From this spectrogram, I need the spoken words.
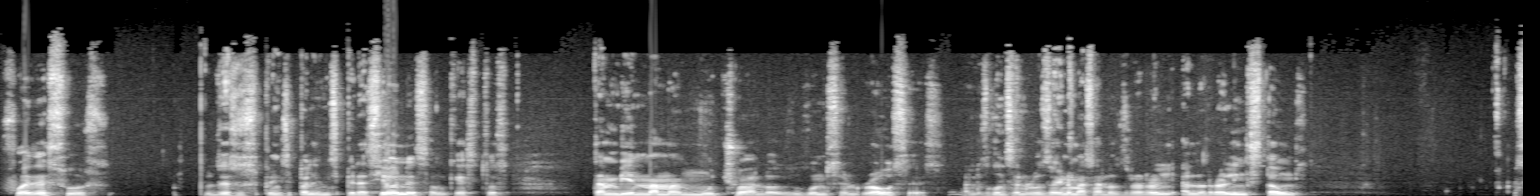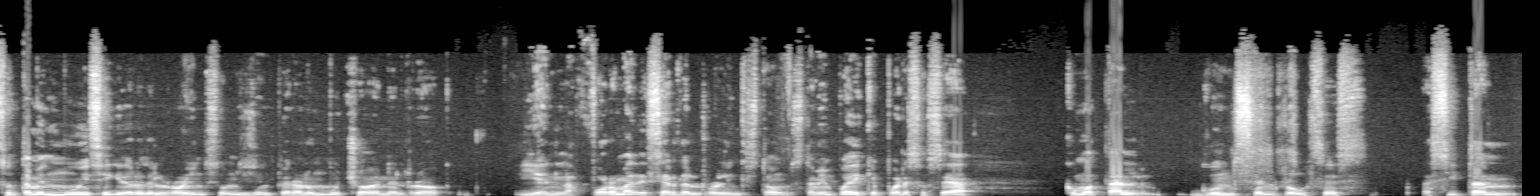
fue de sus, de sus principales inspiraciones, aunque estos también maman mucho a los Guns N' Roses, a los Guns N' Roses y nomás a los, a los Rolling Stones. Son también muy seguidores de los Rolling Stones y se inspiraron mucho en el rock y en la forma de ser de los Rolling Stones. También puede que por eso sea como tal Guns N' Roses así tan,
